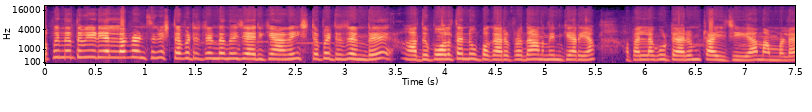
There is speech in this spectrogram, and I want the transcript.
അപ്പോൾ ഇന്നത്തെ വീഡിയോ എല്ലാ ഫ്രണ്ട്സിനും ഇഷ്ടപ്പെട്ടിട്ടുണ്ടെന്ന് വിചാരിക്കുകയാണ്. ഇഷ്ടപ്പെട്ടിട്ടുണ്ട്. അതുപോലെ തന്നെ ഉപകാരപ്രദമാണെന്ന് എനിക്കറിയാം. അപ്പോൾ എല്ലാ കൂട്ടുകാരും ട്രൈ ചെയ്യുക. നമ്മുടെ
